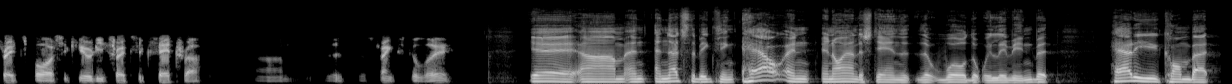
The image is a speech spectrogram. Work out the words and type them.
threats, biosecurity threats, etc. Um, the, the strength's still there. Yeah, um, and and that's the big thing. How and and I understand the world that we live in, but how do you combat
